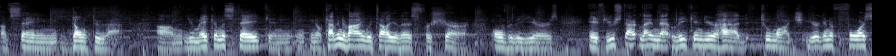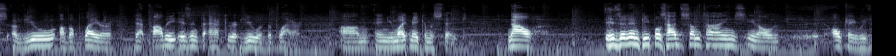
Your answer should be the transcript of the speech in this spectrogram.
of saying, don't do that. Um, you make a mistake, and, and, you know, Kevin Devine would tell you this for sure over the years if you start letting that leak into your head too much, you're going to force a view of a player that probably isn't the accurate view of the player. Um, and you might make a mistake. Now, is it in people's heads sometimes? You know, okay, we've,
